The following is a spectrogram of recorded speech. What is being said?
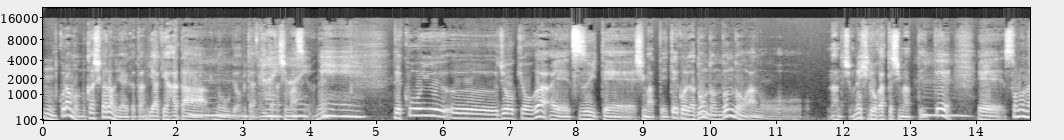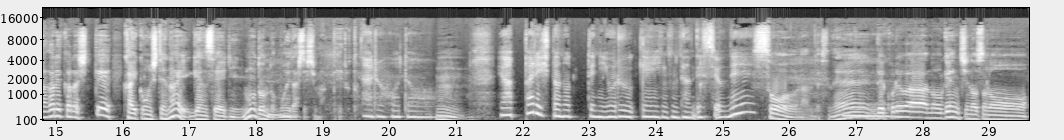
うん、これはもう昔からのやり方、焼け畑農業みたいな言い方しますよね。はいはいえで、こういうう状況が、えー続いてしまっていて、これがどんどんどんどん、あの、なんでしょうね、広がってしまっていて、うんえーその流れからして、開墾してない原生林もどんどん燃え出してしまっていると。えなるほど。うん。やっぱり人の手による原因なんですよね。そうなんですね。うんで、これは、あの、現地のその、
